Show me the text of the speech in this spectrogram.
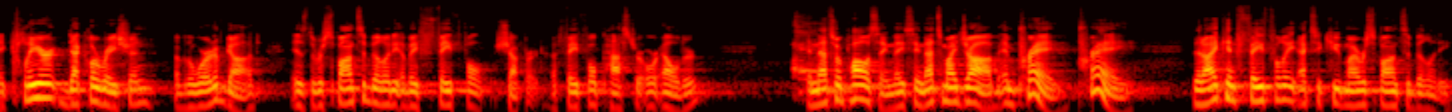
A clear declaration of the word of God is the responsibility of a faithful shepherd, a faithful pastor or elder. And that's what Paul is saying. They're saying, That's my job. And pray, pray that I can faithfully execute my responsibility.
